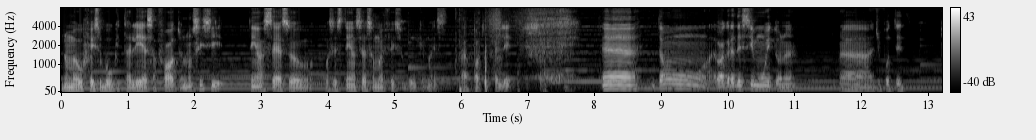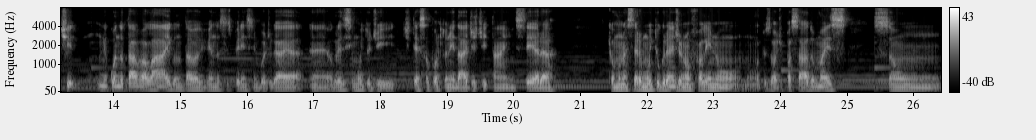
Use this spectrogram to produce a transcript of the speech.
no meu Facebook, tá ali essa foto, não sei se tenho acesso, vocês têm acesso ao meu Facebook, mas a foto tá ali. É, então, eu agradeci muito, né, uh, de poder quando eu estava lá e quando estava vivendo essa experiência em Bodh Gaya, é, eu agradeci muito de, de, ter essa oportunidade de estar em Cera, que é um monastério muito grande, eu não falei no, no episódio passado, mas são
